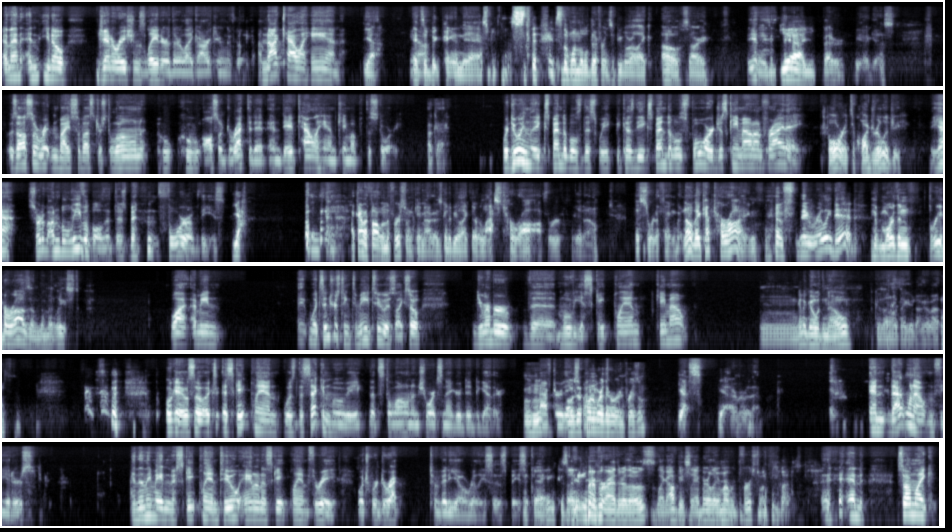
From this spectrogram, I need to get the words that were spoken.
and then, and you know, generations later, they're like arguing with like, "I'm not Callahan." Yeah. you it's know? a big pain in the ass. It's the, it's the one little difference that people are like, "Oh, sorry." yeah. yeah, you better. be, I guess. It was also written by Sylvester Stallone, who who also directed it, and Dave Callaham came up with the story. Okay. We're doing the Expendables this week because the Expendables 4 just came out on Friday. Four. It's a quadrilogy. Yeah, sort of unbelievable that there's been four of these. Yeah. I kind of thought when the first one came out, it was going to be like their last hurrah for you know this sort of thing. But no, they kept hurrahing. They They really did. they have more than three hurrahs in them at least. Well, I mean, it- what's interesting to me too is like, so do you remember the movie Escape Plan came out? Mm, I'm gonna go with no because I don't know what the heck you're talking about. Okay, so Escape Plan was the second movie that Stallone and Schwarzenegger did together Mhm. after the. Oh, was that one where they were in prison? Yes, Yeah, I remember that. and that went out in theaters. And then they made an Escape Plan two and an Escape Plan three, which were direct to video releases, basically. Okay, because I didn't remember either of those. Like, obviously, I barely remembered the first one, but and so I'm like,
